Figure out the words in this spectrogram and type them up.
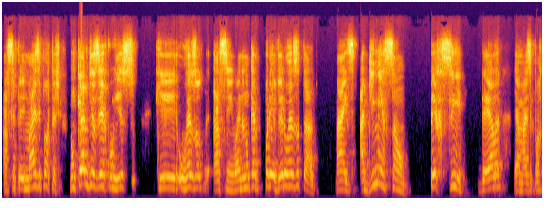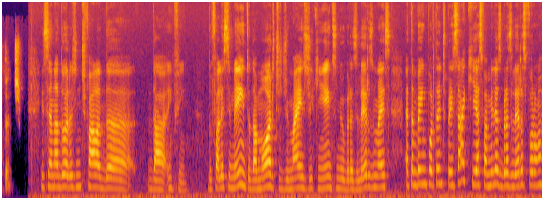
a CPI mais importante. Não quero dizer com isso que o resultado, assim, eu ainda não quero prever o resultado, mas a dimensão per si dela é a mais importante. E senador, a gente fala da, da enfim, do falecimento, da morte de mais de 500 mil brasileiros, mas é também importante pensar que as famílias brasileiras foram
